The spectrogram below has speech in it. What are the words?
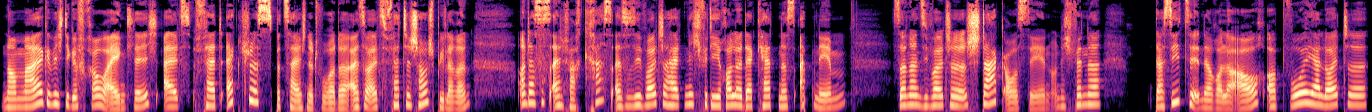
normalgewichtige Frau eigentlich, als Fat Actress bezeichnet wurde, also als fette Schauspielerin. Und das ist einfach krass. Also sie wollte halt nicht für die Rolle der Katniss abnehmen, sondern sie wollte stark aussehen. Und ich finde, das sieht sie in der Rolle auch, obwohl ja Leute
